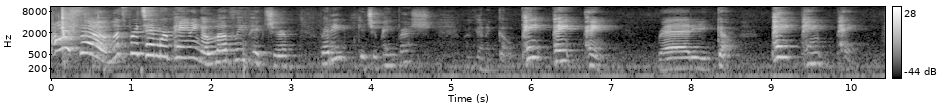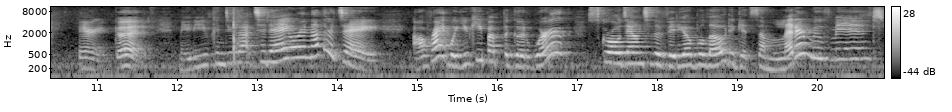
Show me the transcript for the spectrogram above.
Awesome! Let's pretend we're painting a lovely picture. Ready? Get your paintbrush. We're gonna go paint, paint, paint. Ready, go. Paint, paint, paint. Very good. Maybe you can do that today or another day. All right, well you keep up the good work. Scroll down to the video below to get some letter movement.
